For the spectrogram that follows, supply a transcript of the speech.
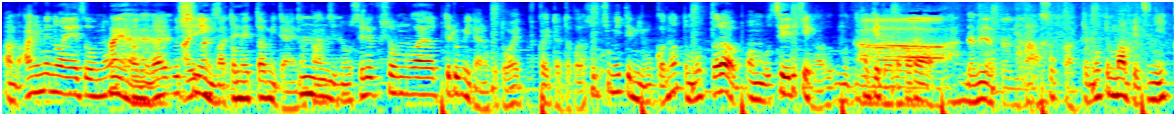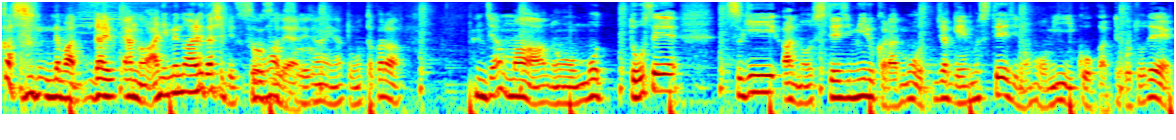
あのアニメの映像の,、あのライブシーンまとめたみたいな感じのセレクションがやってるみたいなことが書いてあったからそっち見てみようかなと思ったら、まあ、もう整理券がもうかけてたから。ダメだったんだあそっかって思ってまあ別にいっかすんでまあライブあのアニメのあれだし別にそこまであれじゃないなと思ったからじゃあまああのもうどうせ次あのステージ見るからもうじゃあゲームステージの方見に行こうかってことで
